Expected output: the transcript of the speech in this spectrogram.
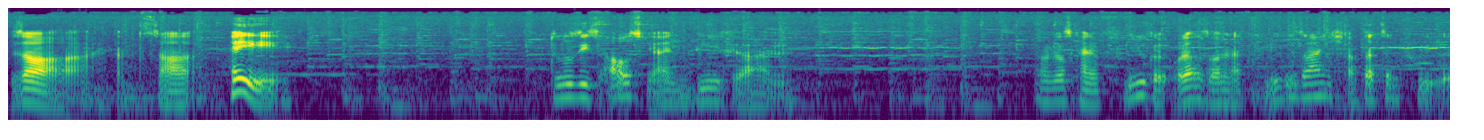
So, so. hey. Du siehst aus wie ein Biefern. Aber du hast keine Flügel, oder? Sollen das Flügel sein? Ich glaube, das sind Flügel.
